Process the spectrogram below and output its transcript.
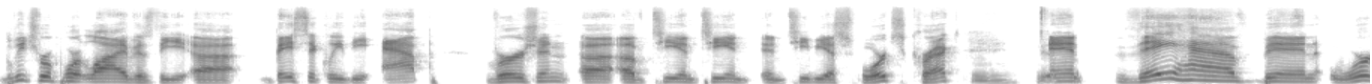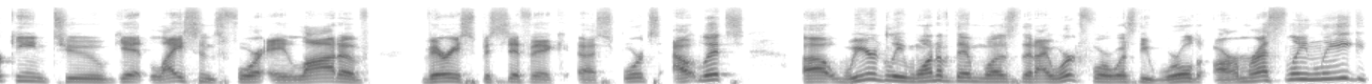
Bleacher Report Live is the uh, basically the app version uh, of TNT and, and TBS Sports, correct? Yeah. And they have been working to get license for a lot of very specific uh, sports outlets. Uh, weirdly, one of them was that I worked for was the World Arm Wrestling League.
